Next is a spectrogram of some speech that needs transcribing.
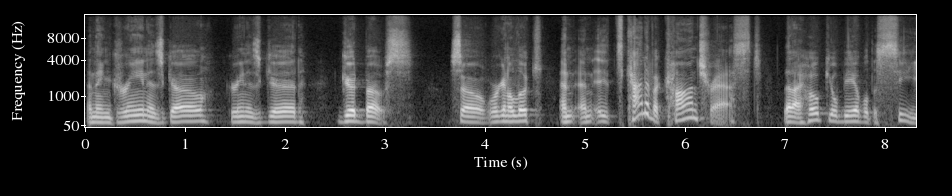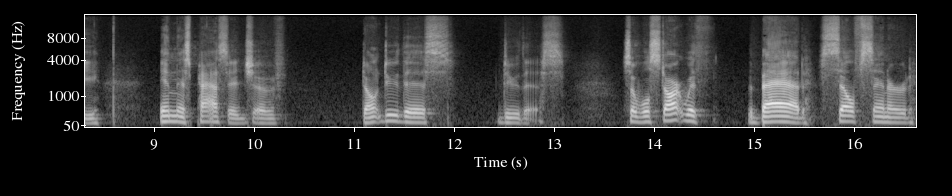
And then green is go, green is good, good boasts. So we're going to look, and, and it's kind of a contrast that I hope you'll be able to see in this passage of don't do this, do this. So we'll start with the bad, self centered,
